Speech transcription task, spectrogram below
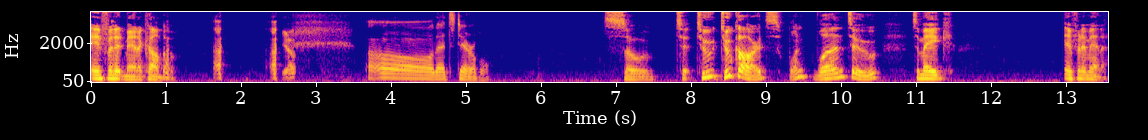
infinite mana combo. Yep. Oh, that's terrible. So t- two two cards, one one two, to make infinite mana.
